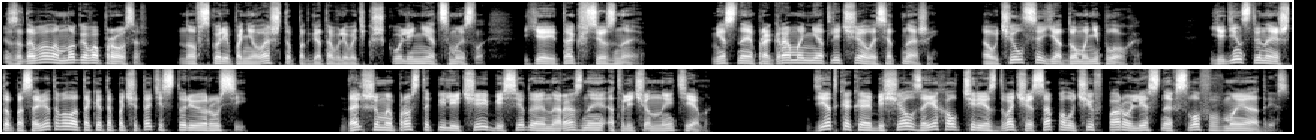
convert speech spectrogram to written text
Задавала много вопросов, но вскоре поняла, что подготавливать к школе нет смысла. Я и так все знаю. Местная программа не отличалась от нашей, а учился я дома неплохо. Единственное, что посоветовала, так это почитать историю Руси. Дальше мы просто пили чай, беседуя на разные отвлеченные темы. Дед, как и обещал, заехал через два часа, получив пару лестных слов в мой адрес.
